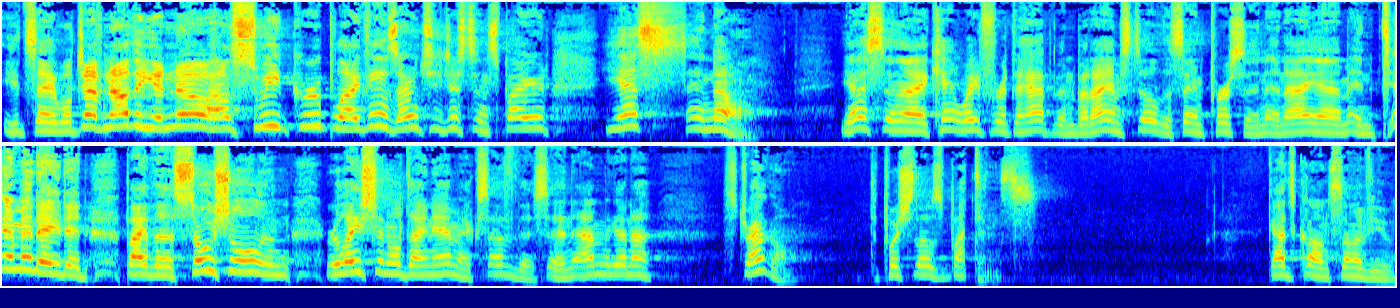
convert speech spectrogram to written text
you'd say, Well, Jeff, now that you know how sweet group life is, aren't you just inspired? Yes and no. Yes, and I can't wait for it to happen, but I am still the same person, and I am intimidated by the social and relational dynamics of this, and I'm going to struggle to push those buttons. God's calling some of you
